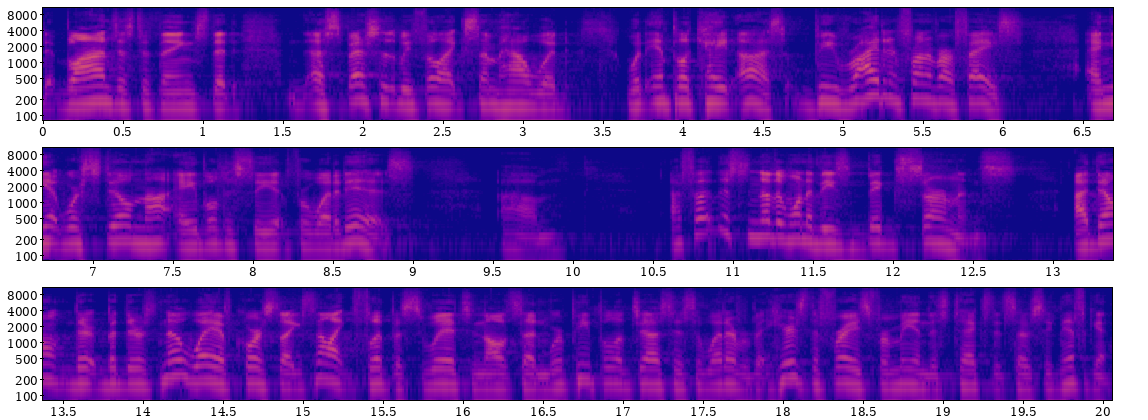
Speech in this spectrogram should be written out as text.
that blinds us to things that, especially that we feel like somehow would, would implicate us, be right in front of our face, and yet we're still not able to see it for what it is. Um, I feel like this is another one of these big sermons. I don't, there, but there's no way, of course, like it's not like flip a switch and all of a sudden we're people of justice or whatever. But here's the phrase for me in this text that's so significant.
